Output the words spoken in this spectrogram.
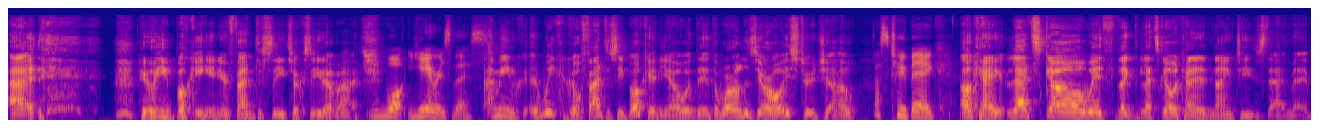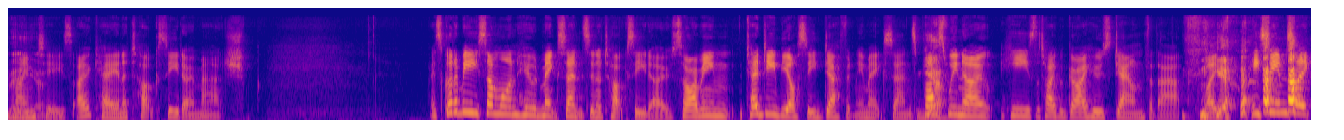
Uh, who are you booking in your fantasy tuxedo match? what year is this? I mean, we could go fantasy booking. You know, the, the world is your oyster, Joe. That's too big. Okay, let's go with like let's go with kind of nineties then, maybe. 90s. Okay, in a tuxedo match. It's got to be someone who would make sense in a tuxedo. So, I mean, Ted DiBiase definitely makes sense. Plus, Yeah. we know he's the type of guy who's down for that. Like, Yeah. he seems like,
